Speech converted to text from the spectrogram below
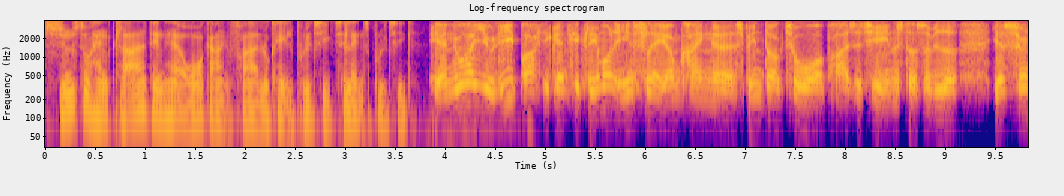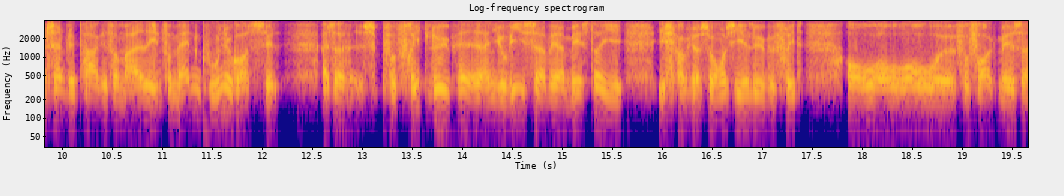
synes du, han klarede den her overgang fra lokalpolitik til landspolitik? Ja, nu har I jo lige bragt et ganske glimrende indslag omkring uh, spindoktorer, pressetjenester osv. Jeg synes, han blev pakket for meget ind, for manden kunne jo godt selv. Altså, på frit løb havde han jo vist sig at være mester i, i som jeg så må sige, at løbe frit og, og, og uh, få folk med sig.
